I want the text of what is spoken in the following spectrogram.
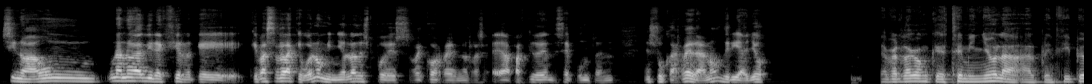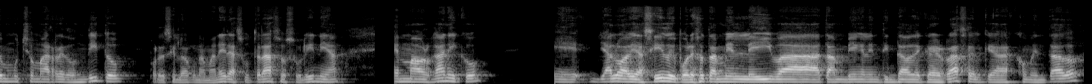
sino a un, una nueva dirección que, que, va a ser la que, bueno, Miñola después recorre a partir de ese punto en, en su carrera, ¿no? Diría yo. Es verdad que aunque este Miñola al principio es mucho más redondito, por decirlo de alguna manera, su trazo, su línea, es más orgánico. Eh, ya lo había sido y por eso también le iba también el intintado de Craig Russell que has comentado.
